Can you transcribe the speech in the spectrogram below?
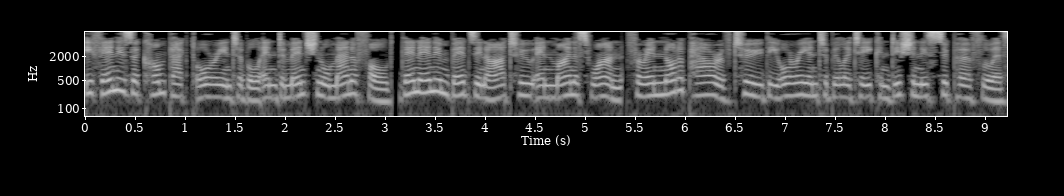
If n is a compact orientable n-dimensional manifold, then n embeds in R2 n-1 for n not a power of 2 the orientability condition is superfluous.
